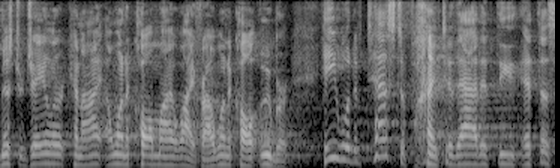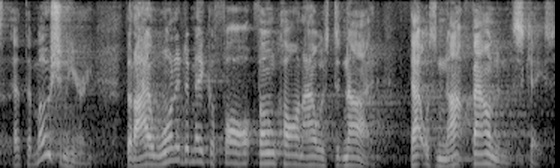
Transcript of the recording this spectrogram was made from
Mr. Jailer, can I, I want to call my wife, or I want to call Uber. He would have testified to that at the, at the, at the motion hearing, that I wanted to make a phone call and I was denied. That was not found in this case.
